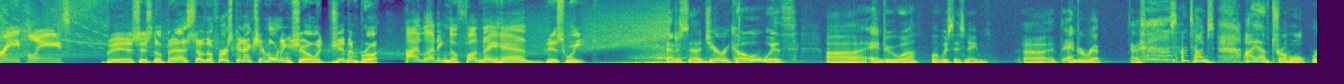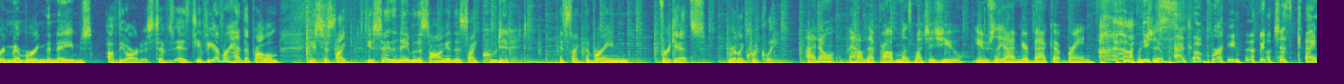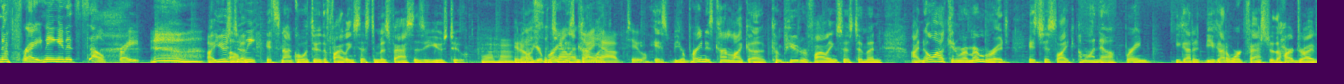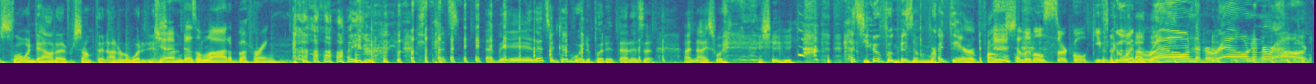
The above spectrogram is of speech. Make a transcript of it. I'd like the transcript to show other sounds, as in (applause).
three, please. This is the best of the First Connection Morning Show with Jim and Brooke, highlighting the fun they had this week. That is uh, Jericho with uh, Andrew. Uh, what was his name? Uh, Andrew Ripp. (laughs) Sometimes I have trouble remembering the names of the artists. Have, have you ever had that problem? It's just like you say the name of the song and it's like, who did it? It's like the brain forgets really quickly. I don't have that problem as much as you. Usually I'm your backup brain, (laughs) I need is- a backup brain. (laughs) which is kind of frightening in itself, right? I used Oh, to. we- it's not going through the filing system as fast as it used to. You know, Mm-hmm. That's your brain is kind I like have, too. It's, your brain is kind of like a computer filing system, and I know I can remember it. It's just like, come on now, brain. You gotta you gotta work faster. The hard drive's slowing down or something. I don't know what it is. Jim does a lot of buffering. (laughs) that's I mean, eh, that's a good way to put it. That is a, a nice way. (laughs) that's euphemism right there, folks. (laughs) The little circle keeps going around and around and around.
